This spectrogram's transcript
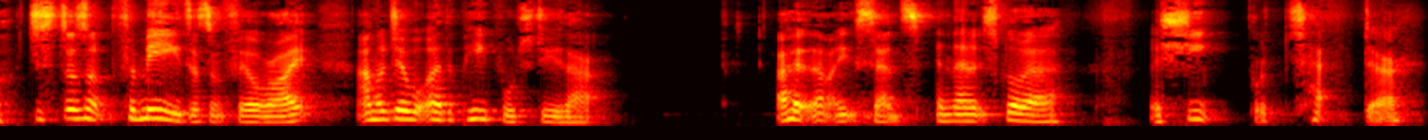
Oh, it just doesn't, for me, doesn't feel right. And I don't want other people to do that. I hope that makes sense. And then it's got a, a sheet protector.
